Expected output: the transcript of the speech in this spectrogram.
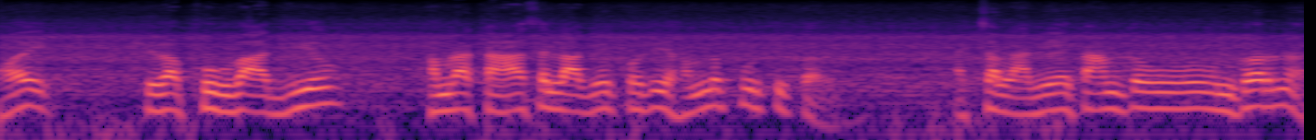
है एकरा फुगवा दियौ हमरा कहाँ से लाबे खोजी, हम ने पूर्ति करब। आ चलाबे के काम तो उनकर न।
